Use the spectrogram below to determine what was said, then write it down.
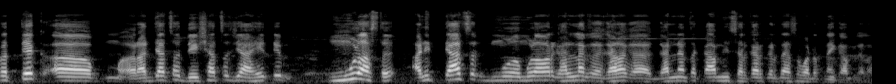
प्रत्येक राज्याचं देशाचं जे आहे ते मूळ असतं आणि त्याच मुळावर घालना घाला घालण्याचं काम हे सरकार करत असं वाटत नाही का आपल्याला?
